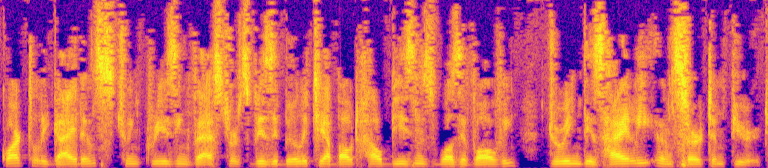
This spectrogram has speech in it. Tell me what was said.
quarterly guidance to increase investors' visibility about how business was evolving during this highly uncertain period.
